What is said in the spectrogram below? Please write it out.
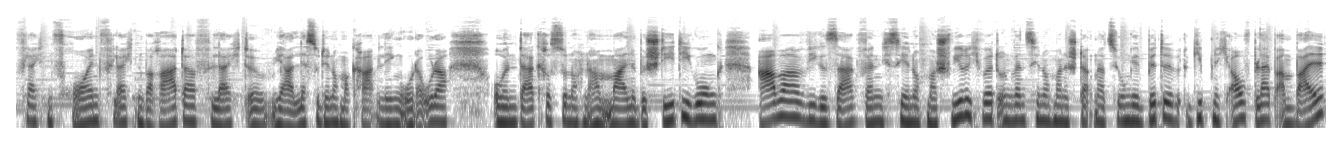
vielleicht ein Freund, vielleicht ein Berater, vielleicht äh, ja, lässt du dir noch mal Karten legen oder oder und da kriegst du noch mal eine Bestätigung. Aber wie gesagt, wenn es hier noch mal schwierig wird und wenn es hier noch mal eine Stagnation geht, bitte gib nicht auf, bleib am Ball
